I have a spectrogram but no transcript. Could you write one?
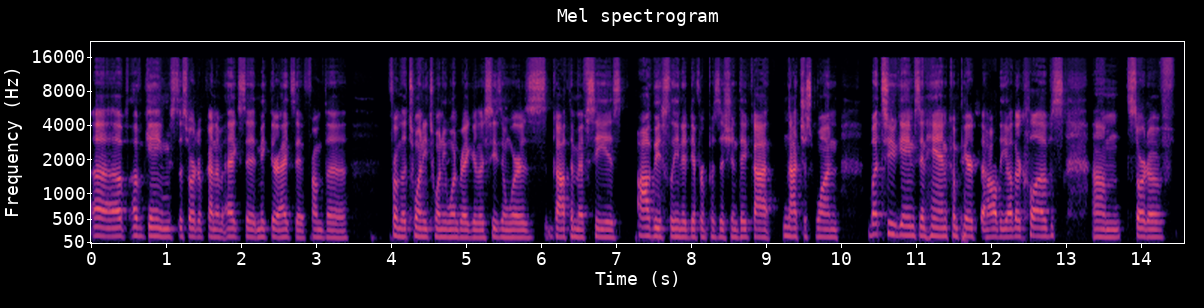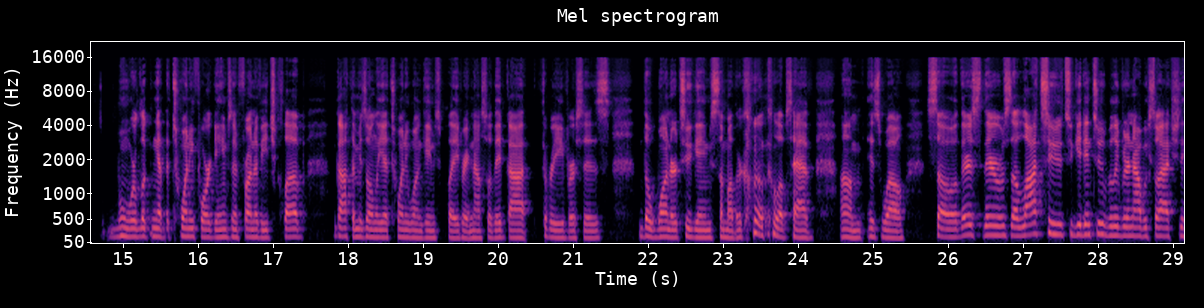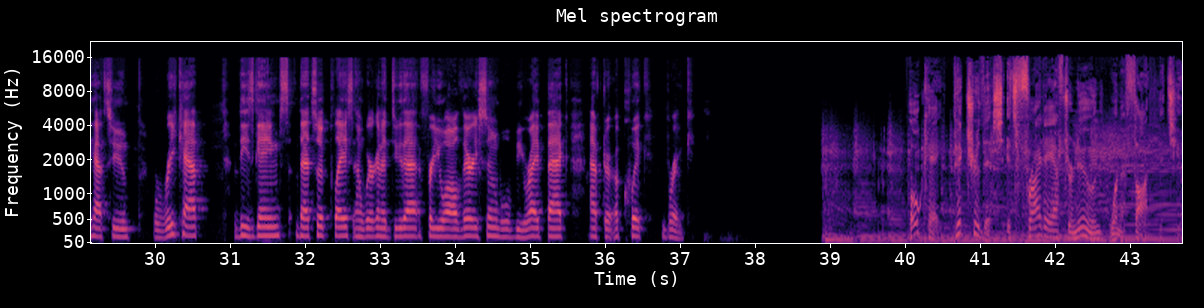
uh, of, of games to sort of kind of exit make their exit from the from the 2021 regular season whereas gotham fc is obviously in a different position. They've got not just one but two games in hand compared to all the other clubs um, sort of when we're looking at the 24 games in front of each club, Gotham is only at 21 games played right now, so they've got three versus the one or two games some other clubs have um, as well. So there's there's a lot to to get into. Believe it or not, we still actually have to recap these games that took place, and we're gonna do that for you all very soon. We'll be right back after a quick break. Okay, picture this: it's Friday afternoon when a thought hits you.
